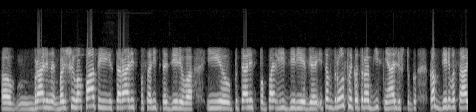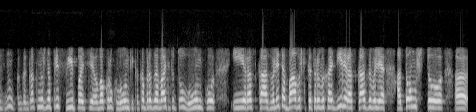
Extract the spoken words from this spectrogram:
э, брали большие лопаты и старались посадить это дерево, и пытались полить деревья. И там взрослые, которые объясняли, что как дерево садить, ну, как нужно присыпать вокруг лунки, как образовать эту лунку, и рассказывали. Это бабушки, которые выходили, рассказывали о том, что э,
